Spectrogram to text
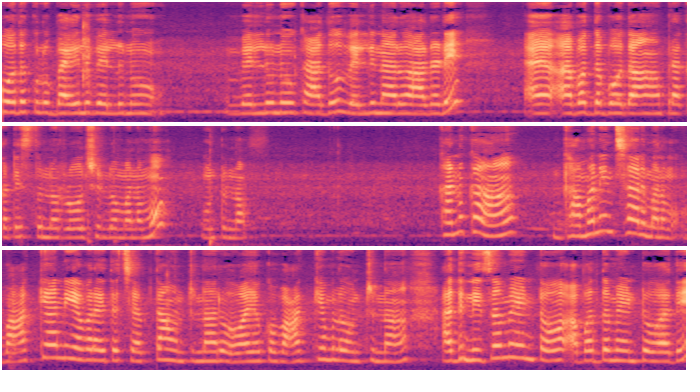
బోధకులు బయలు వెళ్ళును వెళ్ళును కాదు వెళ్ళినారు ఆల్రెడీ అబద్ధ బోధ ప్రకటిస్తున్న రోజుల్లో మనము ఉంటున్నాం. కనుక గమనించాలి మనము వాక్యాన్ని ఎవరైతే చెప్తా ఉంటున్నారో ఆ యొక్క వాక్యంలో ఉంటున్న అది నిజమేంటో అబద్ధమేంటో అది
